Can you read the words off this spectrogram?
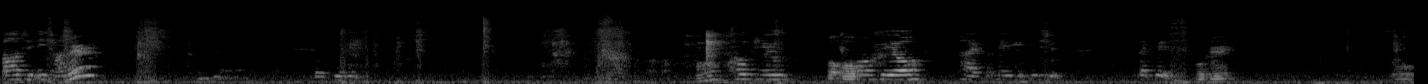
Bow to each other. We do this. Hope you Uh oh. won't feel tight. Maybe you should like this. Okay. So.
